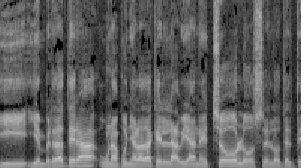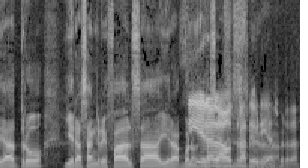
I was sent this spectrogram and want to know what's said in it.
y, y en verdad era una apuñalada que le habían hecho los, eh, los del teatro y era sangre falsa y era... Bueno, sí, era la otra teoría, era- es verdad.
